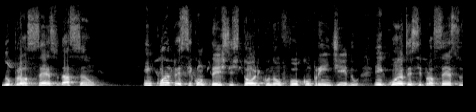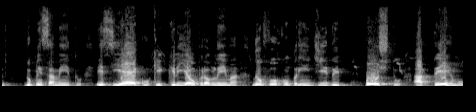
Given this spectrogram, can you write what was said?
no processo da ação. Enquanto esse contexto histórico não for compreendido, enquanto esse processo do pensamento, esse ego que cria o problema, não for compreendido e posto a termo,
